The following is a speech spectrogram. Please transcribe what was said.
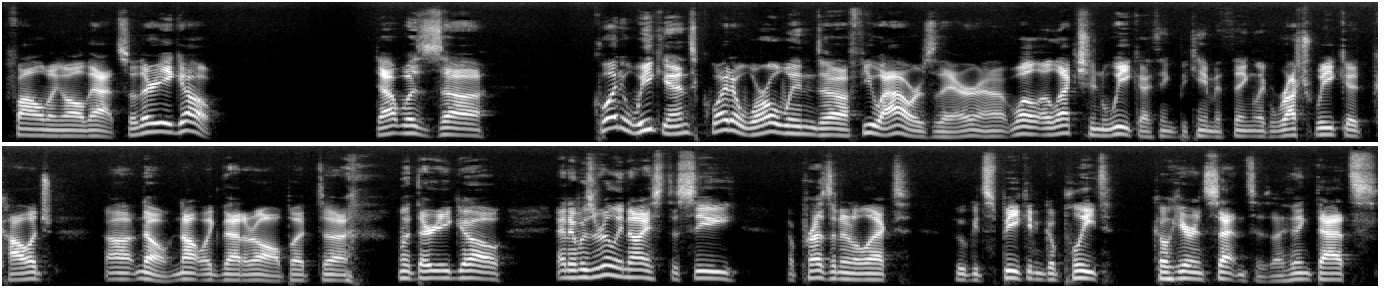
following all that. So there you go. That was uh, quite a weekend, quite a whirlwind uh, few hours there. Uh, well, election week, I think, became a thing, like rush week at college. Uh, no, not like that at all. But uh, but there you go. And it was really nice to see a president-elect who could speak in complete, coherent sentences. I think that's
